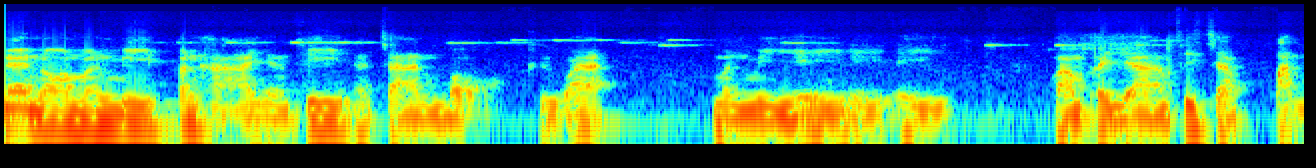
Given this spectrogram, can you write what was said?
แน่นอนมันมีปัญหาอย่างที่อาจารย์บอก คือว่ามันมีไอ้ไอ้ความพยายามที่จะปั่น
